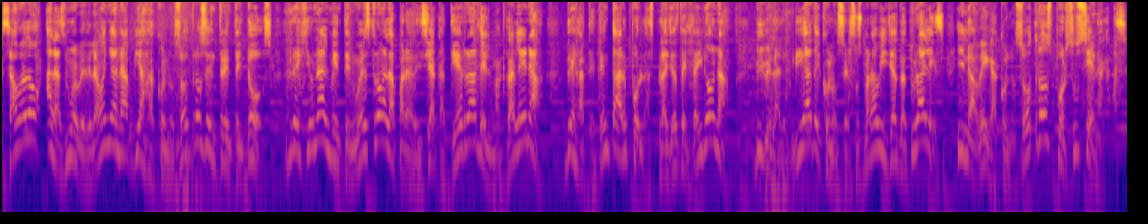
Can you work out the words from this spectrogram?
sábado a las 9 de la mañana viaja con nosotros en 32, regionalmente nuestro a la paradisiaca tierra del Magdalena. Déjate tentar por las playas del Tairona. Vive la alegría de conocer sus maravillas naturales y navega con nosotros por sus ciénagas.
